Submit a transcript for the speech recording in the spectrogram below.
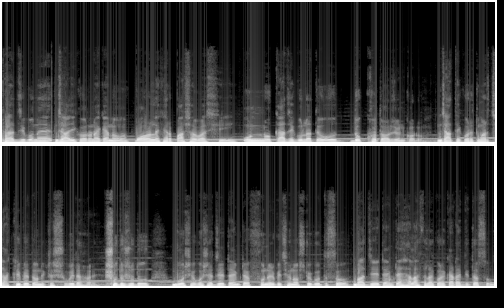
তার জীবনে যাই করো না কেন, পড়ালেখার পাশাপাশি অন্য কাজেগুলোতেও দক্ষতা অর্জন করো। যাতে করে তোমার চাকরি পেতে অনেকটা সুবিধা হয়। শুধু শুধু বসে বসে যে টাইমটা ফোনের পিছনে নষ্ট করতেছো, বা যে টাইমটা হেলাফেলা করে কাটা দিতেছো,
